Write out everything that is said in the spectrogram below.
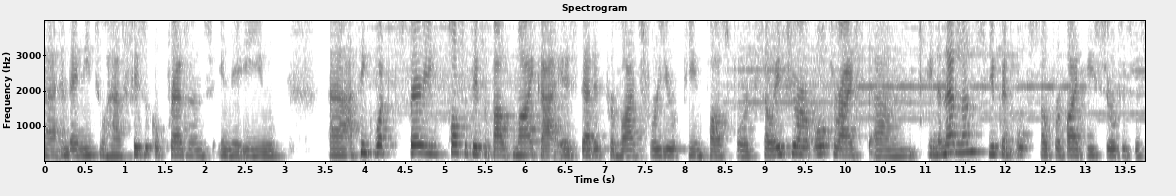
uh, and they need to have physical presence in the EU. Uh, I think what's very positive about MICA is that it provides for European passports. So if you are authorized um, in the Netherlands, you can also provide these services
